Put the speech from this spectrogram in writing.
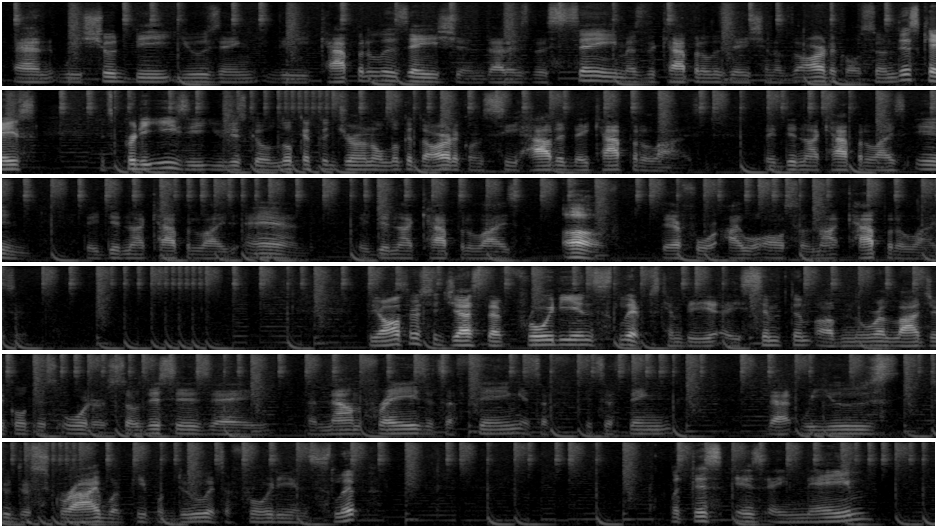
And we should be using the capitalization that is the same as the capitalization of the article. So in this case, it's pretty easy. You just go look at the journal, look at the article, and see how did they capitalize. They did not capitalize in. They did not capitalize and. They did not capitalize of. Therefore, I will also not capitalize it. The author suggests that Freudian slips can be a symptom of neurological disorders. So this is a, a noun phrase, it's a thing, it's a, it's a thing that we use to describe what people do. It's a Freudian slip. But this is a name,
